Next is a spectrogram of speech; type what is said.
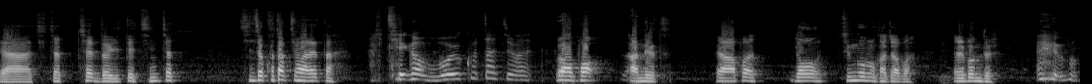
야, 진짜 쟤 너 이때 진짜 진짜 코딱지만 했다. 제가 뭘 코딱지만 야, 아빠 안 되겠어. 야, 아빠 너 증거물 가져와봐. 앨범들. 앨범.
